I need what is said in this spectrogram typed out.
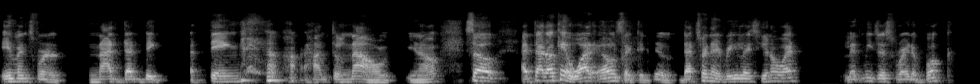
events were not that big a thing until now you know? So i thought okay what else i could do? That's when i realized you know what? Let me just write a book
